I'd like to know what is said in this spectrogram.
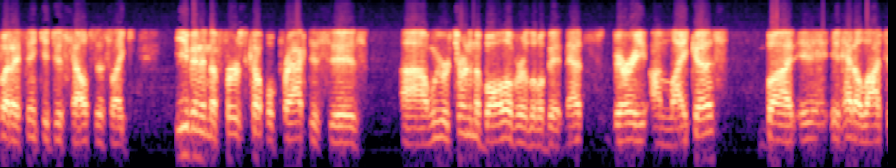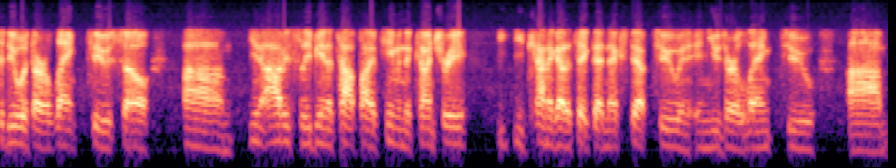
but I think it just helps us. Like even in the first couple practices, uh, we were turning the ball over a little bit. That's very unlike us, but it, it had a lot to do with our length too. So, um, you know, obviously being a top five team in the country, you, you kind of got to take that next step too and, and use our length to um,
